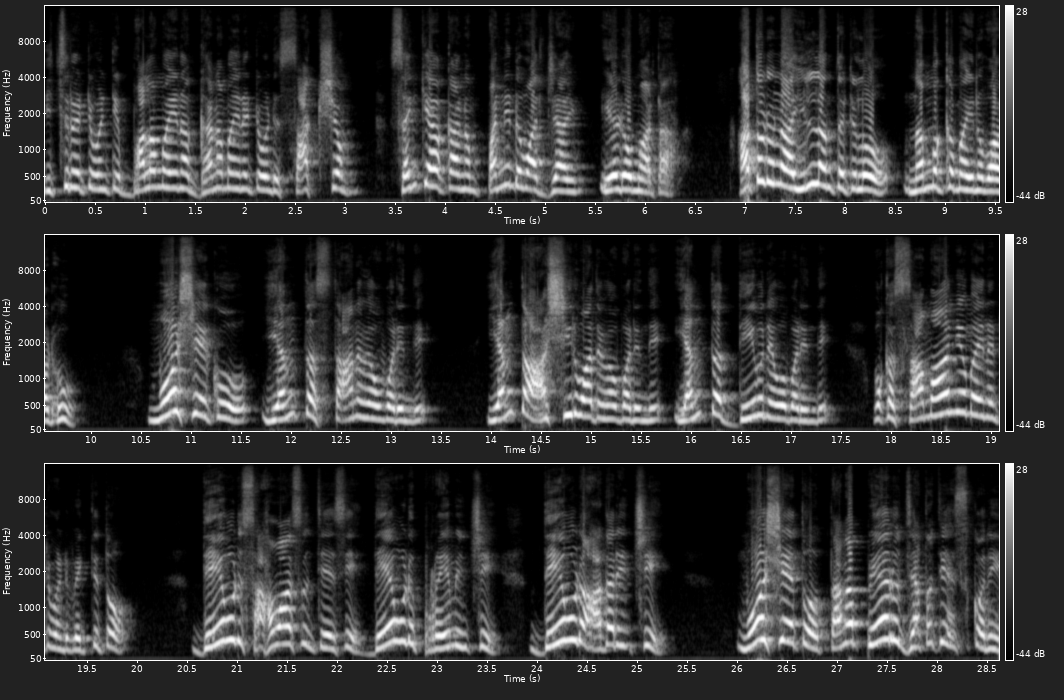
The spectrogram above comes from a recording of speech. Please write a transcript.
ఇచ్చినటువంటి బలమైన ఘనమైనటువంటి సాక్ష్యం. సంఖ్యాకాండం పన్నెండవ అధ్యాయం ఏడో మాట. అతడు నా ఇల్లంతటిలో నమ్మకమైన వాడు మోషేకు ఎంత స్థానం ఇవ్వబడింది? ఎంత ఆశీర్వాదం ఇవ్వబడింది? ఎంత దీవెన ఇవ్వబడింది? ఒక సామాన్యమైనటువంటి వ్యక్తితో దేవుడు సహవాసం చేసి దేవుడు ప్రేమించి దేవుడు ఆదరించి మోషేతో తన పేరు జత చేసుకొని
